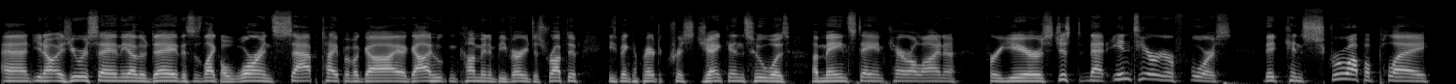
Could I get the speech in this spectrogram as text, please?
And, you know, as you were saying the other day, this is like a Warren Sapp type of a guy, a guy who can come in and be very disruptive. He's been compared to Kris Jenkins, who was a mainstay in Carolina for years. Just that interior force that can screw up a play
